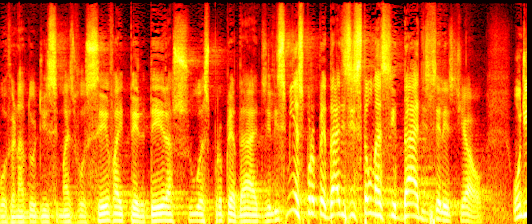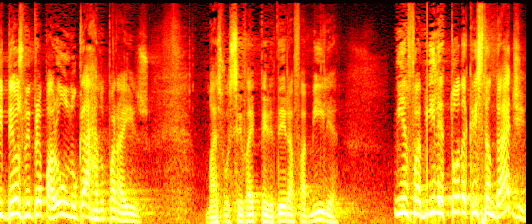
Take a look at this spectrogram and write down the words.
O governador disse: Mas você vai perder as suas propriedades. Ele disse: Minhas propriedades estão na cidade celestial, onde Deus me preparou um lugar no paraíso. Mas você vai perder a família minha família é toda a cristandade,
